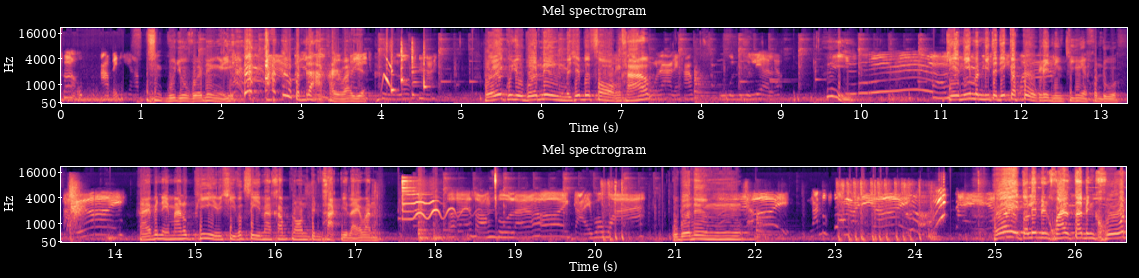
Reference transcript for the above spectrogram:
ช่วยอุปเอาไปทีครับกูอยู่เบอร์หนึ่งไอ้มันด่าใครวะไอ้เหี้ยคุณโลกใช่ไหมเฮ้ย กูอยู่เบอร์หนึ่งไม่ใช่เบอร์สองครับดูได้เลยครับกูรู้เรื่องแล้วเฮ้ย เกมนี้มันมีแต่เด็กกระโปรงเล่นจริงๆอะคนดู ไปเอ้ยหายไปไหนมาลูกพี่ไปฉีดวัคซีนมาครับ นอนเป็นผักอยู่หลายวัน กูเบอร์หนึ่งเฮ้ยงั้นทุกตัวมาดิเฮ้ยไก่เฮ้ยตอนเล่นเป็นควายตอนเป็นโค้ด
